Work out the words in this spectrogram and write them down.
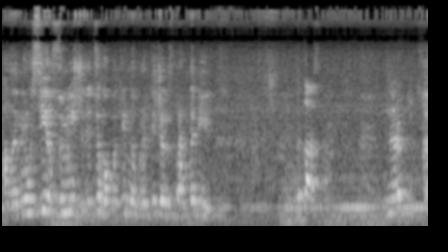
але не усі розуміють, що для цього потрібно пройти через страх та біль. Будь ласка, не робіть цього.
